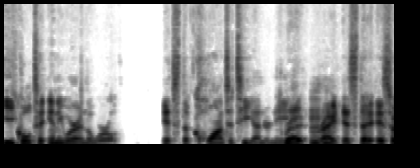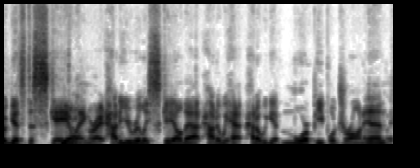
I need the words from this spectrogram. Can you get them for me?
equal to anywhere in the world. It's the quantity underneath, right Mhm. right? It's the it's, so it gets to scaling, right? How do you really scale that? How do we have how do we get more people drawn in? Right.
